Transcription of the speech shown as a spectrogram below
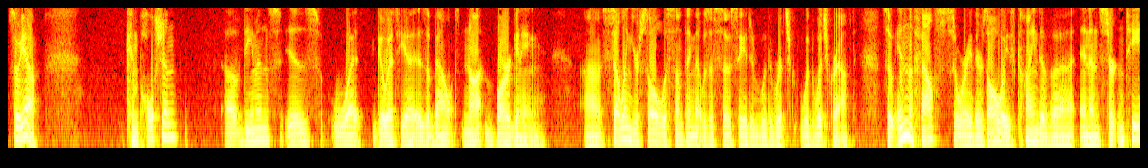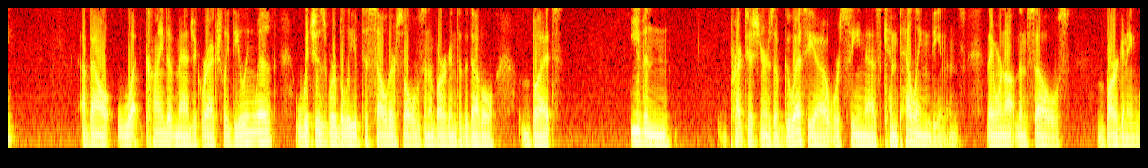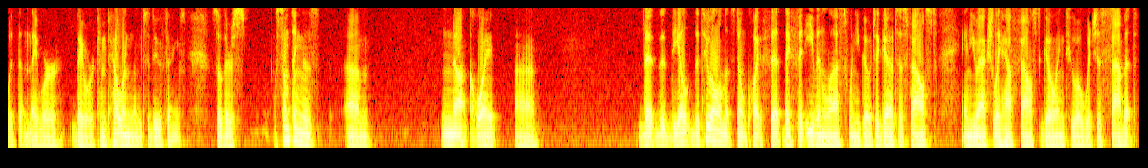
so yeah, compulsion of demons is what Goetia is about, not bargaining. Uh, selling your soul was something that was associated with rich, with witchcraft. So in the Faust story, there's always kind of a, an uncertainty about what kind of magic we're actually dealing with. Witches were believed to sell their souls in a bargain to the devil, but even practitioners of Goetia were seen as compelling demons. They were not themselves bargaining with them. They were they were compelling them to do things. So there's something that's um, not quite uh, the, the the the two elements don't quite fit. They fit even less when you go to Goethe's Faust and you actually have Faust going to a witch's sabbat.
